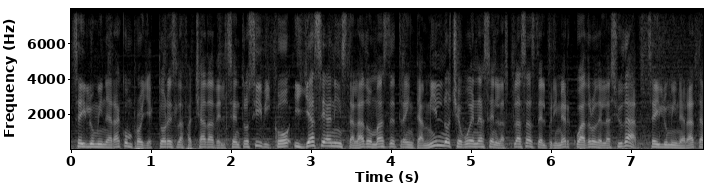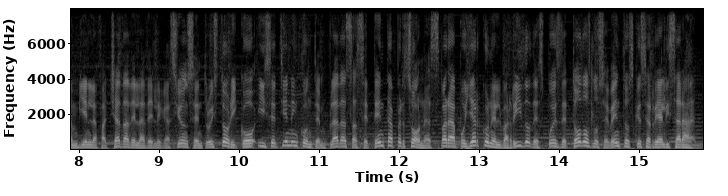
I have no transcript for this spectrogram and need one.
se iluminará con proyectores la fachada del centro cívico y ya se han instalado más de 30.000 nochebuenas en las plazas del primer cuadro de la ciudad. Se iluminará también la fachada de la delegación centro histórico y se tienen contempladas a 70 personas para apoyar con el barrido después de todos los eventos que se realizarán.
